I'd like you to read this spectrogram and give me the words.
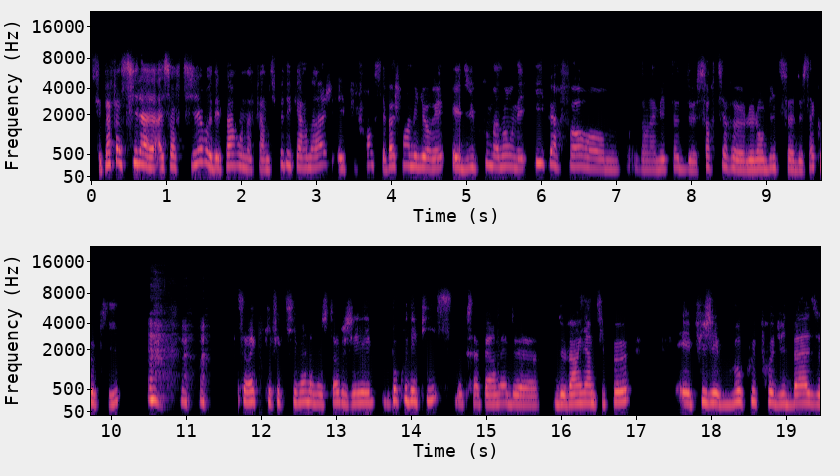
C'est pas facile à, sortir. Au départ on a fait un petit peu des carnages et puis Franck s'est vachement amélioré et du coup maintenant on est hyper fort dans la méthode de sortir euh, le lambi de sa, coquille. C'est vrai qu'effectivement dans mon stock j'ai beaucoup d'épices donc ça permet de, varier un petit peu. Et puis j'ai beaucoup de produits de base.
